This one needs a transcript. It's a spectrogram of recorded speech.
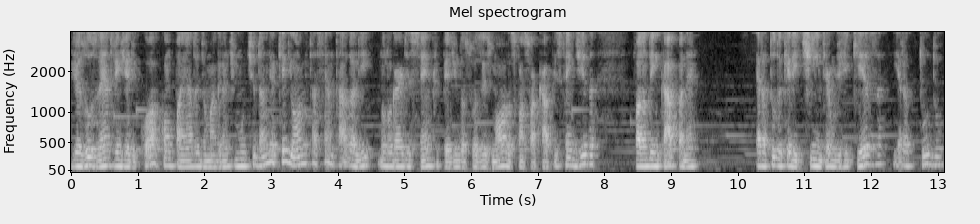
Jesus entra em Jericó acompanhado de uma grande multidão e aquele homem está sentado ali no lugar de sempre, pedindo as suas esmolas com a sua capa estendida falando em capa, né? Era tudo que ele tinha em termos de riqueza e era tudo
